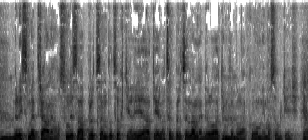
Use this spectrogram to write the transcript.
Mm. Byli jsme třeba na 80% to, co chtěli a těch 20% tam nebylo a tím mm. to bylo jako mimo soutěž. Jo.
